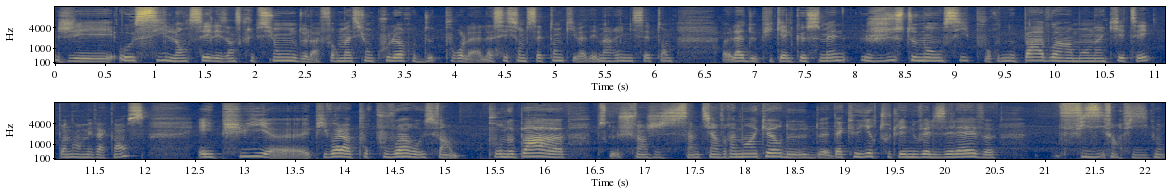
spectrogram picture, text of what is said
J'ai aussi lancé les inscriptions de la formation couleur de, pour la, session de septembre qui va démarrer mi-septembre là depuis quelques semaines, justement aussi pour ne pas avoir à m'en inquiéter pendant mes vacances. Et puis, euh, puis voilà, pour pouvoir, enfin, pour ne pas, euh, parce que ça me tient vraiment à cœur d'accueillir toutes les nouvelles élèves physiquement,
